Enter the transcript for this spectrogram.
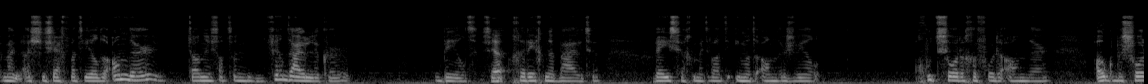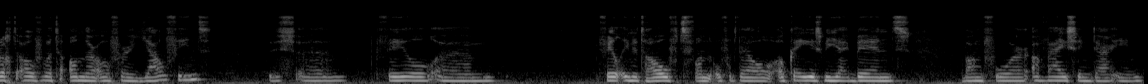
Maar als je zegt wat wil de ander, dan is dat een veel duidelijker beeld, ja. gericht naar buiten bezig met wat iemand anders wil. Goed zorgen voor de ander. Ook bezorgd over wat de ander over jou vindt. Dus uh, veel, um, veel in het hoofd van of het wel oké okay is wie jij bent. Bang voor afwijzing daarin.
